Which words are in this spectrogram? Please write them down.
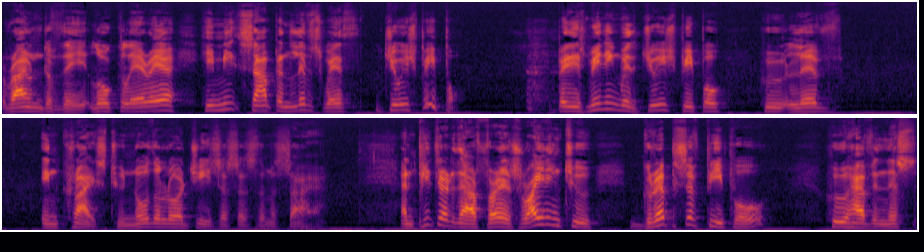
round of the local area, he meets up and lives with Jewish people. But he's meeting with Jewish people who live in Christ, who know the Lord Jesus as the Messiah. And Peter, therefore, is writing to groups of people who have, in this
